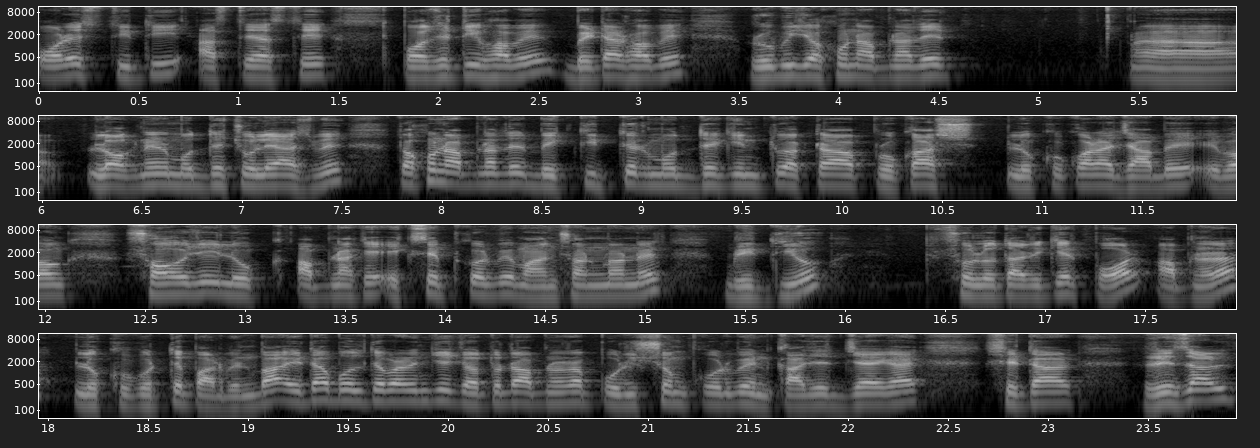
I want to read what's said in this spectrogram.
পরের স্থিতি আস্তে আস্তে পজিটিভ হবে বেটার হবে। রবি যখন আপনাদের লগ্নের মধ্যে চলে আসবে, তখন আপনাদের ব্যক্তিত্বের মধ্যে কিন্তু একটা প্রকাশ লক্ষ্য করা যাবে এবং সহজেই লোক আপনাকে একসেপ্ট করবে, মান সম্মানের বৃদ্ধিও ষোলো তারিখের পর আপনারা লক্ষ্য করতে পারবেন। বা এটা বলতে পারেন যে যতটা আপনারা পরিশ্রম করবেন কাজের জায়গায়, সেটার রেজাল্ট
